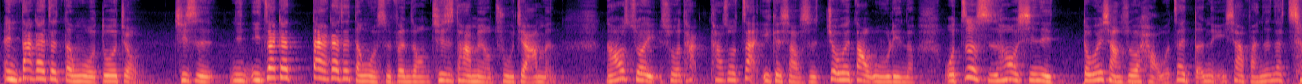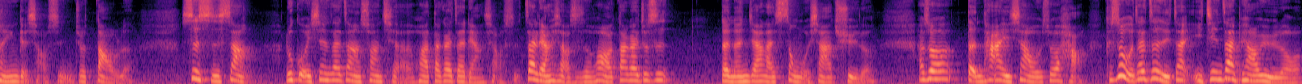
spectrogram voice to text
哎，你大概在等我多久？”其实你你大概大概在等我十分钟。其实他没有出家门，然后所以说他他说在一个小时就会到五岭了。我这时候心里都会想说：“好，我再等你一下，反正再撑一个小时你就到了。”事实上，如果现在这样算起来的话，大概在两小时。在两小时的话，大概就是。等人家来送我下去了，他说等他一下，我说好，可是我在这里在已经在飘雨了，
